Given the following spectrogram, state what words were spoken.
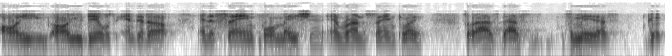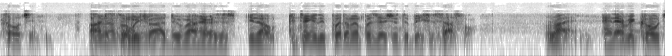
All he, all you did was ended up in the same formation and run the same play. So that's that's to me that's good coaching. That's what we try to do around here is just you know continually put them in position to be successful. Right. And every coach,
